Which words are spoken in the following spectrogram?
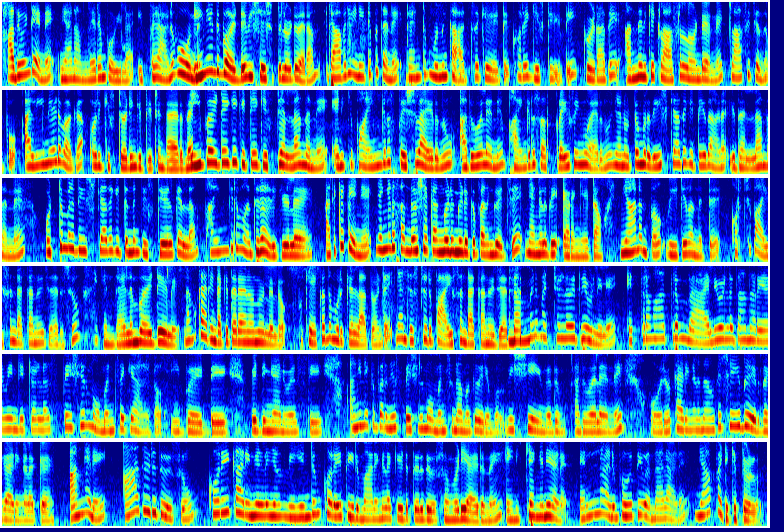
അതുകൊണ്ട് തന്നെ ഞാൻ അന്നേരം പോയില്ല. ഇപ്പോഴാണ് പോകുന്നത്. ഇനി എന്റെ ബർത്ത്ഡേ വിശേഷത്തിലോട്ട് വരാം. രാവിലെ എണീറ്റപ്പോൾ തന്നെ രണ്ടും മൂന്നും കാർഡ്സ് ഒക്കെ ആയിട്ട് കുറേ ഗിഫ്റ്റ് കിട്ടി. കൂടാതെ അന്ന് എനിക്ക് ക്ലാസ് ഉള്ളതുകൊണ്ട് തന്നെ ക്ലാസ്സിൽ ചെന്നപ്പോൾ അലീനയുടെ വക ഒരു ഗിഫ്റ്റോടെയും കിട്ടിയിട്ടുണ്ടായിരുന്നു. ഈ ബർത്ത്ഡേക്ക് കിട്ടിയ ഗിഫ്റ്റ് എല്ലാം തന്നെ എനിക്ക് ഭയങ്കര സ്പെഷ്യൽ ആയിരുന്നു. അതുപോലെ തന്നെ ഭയങ്കര സർപ്രൈസിങ്ങും ആയിരുന്നു. ഞാൻ ഒട്ടും പ്രതീക്ഷിക്കാതെ കിട്ടിയതാണ് ഇതെല്ലാം തന്നെ. ഒട്ടും പ്രതീക്ഷിക്കാതെ കിട്ടുന്ന ഗിഫ്റ്റുകൾക്കെല്ലാം ഭയങ്കര മധുരമായിരിക്കും അല്ലേ? അതൊക്കെ കഴിഞ്ഞ് ഞങ്ങളുടെ സന്തോഷമൊക്കെ അങ്ങോട്ടും ഇങ്ങോട്ടൊക്കെ പങ്കുവെച്ച് ഞങ്ങളിത് ഇറങ്ങി കേട്ടോ. ഞാനപ്പോൾ വീട്ടിൽ വന്നിട്ട് കുറച്ച് പായസം ഉണ്ടാക്കാമെന്ന് വിചാരിച്ചു. എന്തായാലും ബർത്ത്ഡേ അല്ലേ? നമുക്ക് ആരും ഉണ്ടാക്കി തരാനൊന്നുമില്ലല്ലോ. അപ്പോൾ കേക്കൊന്നും മുറിക്കില്ലാത്തതുകൊണ്ട് ഞാൻ ജസ്റ്റ് ഒരു പായസം ഉണ്ടാക്കാമെന്ന് വിചാരിച്ചു. നമ്മൾ മറ്റുള്ളവരുടെ ഉള്ളിൽ എത്രമാത്രം വാല്യൂ ഉള്ളതാണെന്ന് അറിയാൻ വേണ്ടിയിട്ടുള്ള സ്പെഷ്യൽ മൊമെന്റ്സ് ഒക്കെയാണ് കേട്ടോ. ഈ ബർത്ത്ഡേ വെഡിങ് ആനിവേഴ്സറി അങ്ങനെയൊക്കെ പറഞ്ഞ സ്പെഷ്യൽ മൊമെന്റ്സ് നമുക്ക് വരുമ്പോൾ വിഷ് ചെയ്യുന്നതും അതുപോലെ തന്നെ ഓരോ കാര്യങ്ങളും നമുക്ക് ചെയ്തു തരുന്ന കാര്യങ്ങളൊക്കെ. അങ്ങനെ ആദ്യൊരു ദിവസവും കുറേ കാര്യങ്ങളിൽ ഞാൻ വീണ്ടും കുറേ തീരുമാനങ്ങളൊക്കെ എടുത്തൊരു ദിവസം കൂടി കൂടിയായിരുന്നേ എനിക്കങ്ങനെയാണ്. എല്ലാ അനുഭവത്തിൽ വന്നാലാണ് ഞാൻ പഠിക്കത്തുള്ളൂ.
